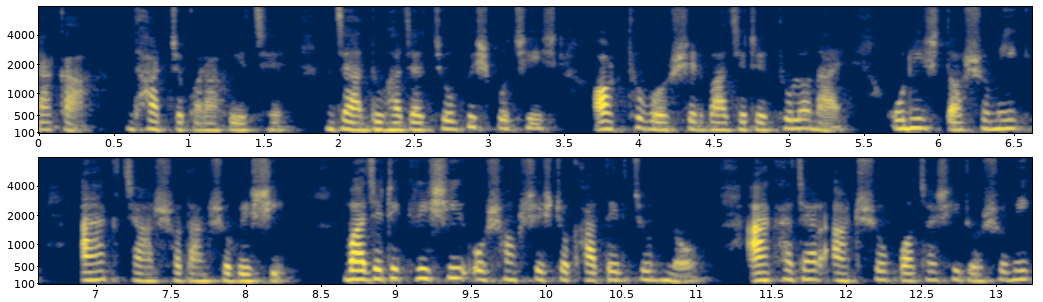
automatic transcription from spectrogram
টাকা ধার্য করা হয়েছে, যা দু হাজার চব্বিশ পঁচিশ অর্থবর্ষের বাজেটের তুলনায় উনিশ দশমিক এক চার শতাংশ বেশি। বাজেটে কৃষি ও সংশ্লিষ্ট খাতের জন্য এক হাজার আটশো পঁচাশি দশমিক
